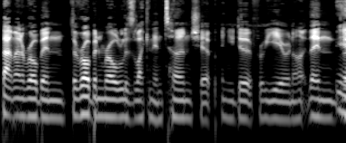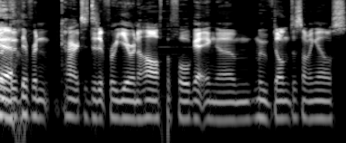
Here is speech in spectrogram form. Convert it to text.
Batman and Robin. The Robin role is like an internship, and you do it for a year and a half. Then the- the, different characters did it for a year and a half before getting um moved on to something else.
